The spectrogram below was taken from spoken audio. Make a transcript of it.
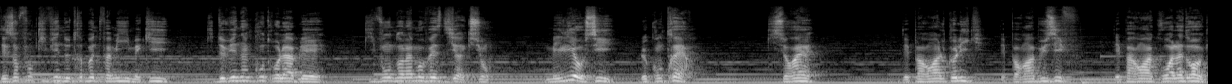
Des enfants qui viennent de très bonnes familles mais qui, deviennent incontrôlables et qui vont dans la mauvaise direction. Mais il y a aussi le contraire, qui serait des parents alcooliques, des parents abusifs, des parents accros à la drogue.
